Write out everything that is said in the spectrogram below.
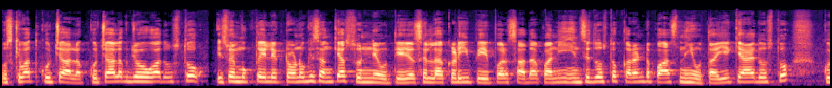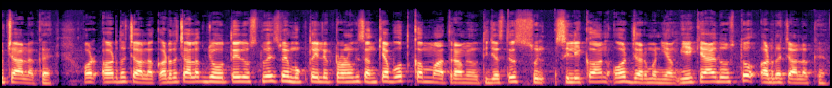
उसके बाद कुचालक। कुचालक जो होगा दोस्तों, इसमें मुक्त इलेक्ट्रॉनों की संख्या शून्य होती है। जैसे लकड़ी पेपर सादा पानी, इनसे दोस्तों करंट पास नहीं होता। ये क्या है दोस्तों? कुचालक है। और अर्धचालक। अर्धचालक जो होते हैं दोस्तों, इसमें मुक्त इलेक्ट्रॉनों की संख्या बहुत कम मात्रा में होती है। जैसे सिलिकॉन और जर्मनियम ये क्या है दोस्तों? अर्धचालक है।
